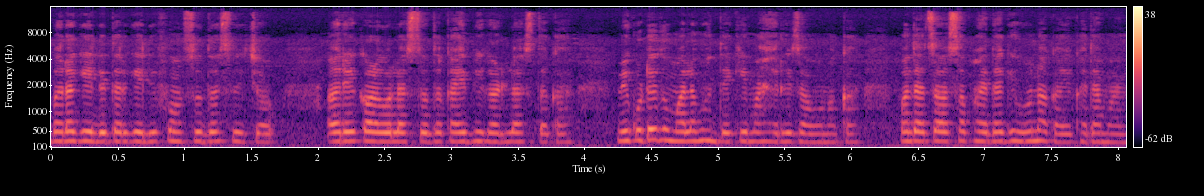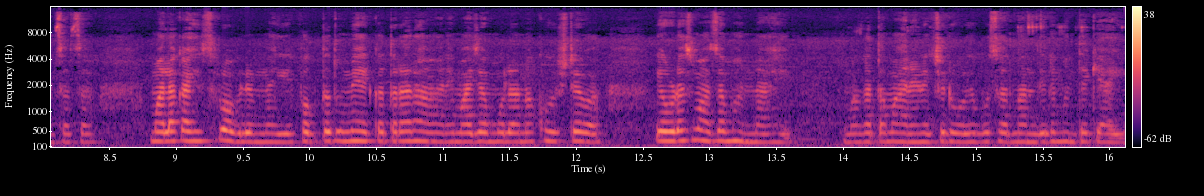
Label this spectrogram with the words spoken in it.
बरं गेली तर गेली फोनसुद्धा स्विच ऑफ अरे कळवलं असतं तर काही बिघडलं असतं का? मी कुठे तुम्हाला म्हणते की माहेरी जाऊ नका पण त्याचा असा फायदा घेऊ नका एखाद्या माणसाचा. मला काहीच प्रॉब्लेम नाही आहे फक्त तुम्ही एकत्र राहा आणि माझ्या मुलांना खुश ठेवा. एवढंच माझं म्हणणं आहे. मग आता मानिनीचे डोळे पुसत नंदिनी म्हणते की आई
